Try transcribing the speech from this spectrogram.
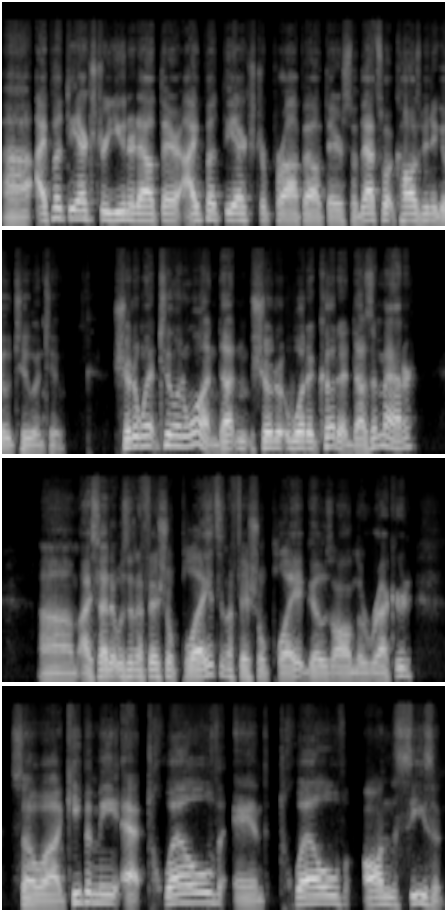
uh, I put the extra unit out there. I put the extra prop out there. So that's what caused me to go two and two. Should have went two and one. Doesn't should would have could have doesn't matter. Um, I said it was an official play. It's an official play. It goes on the record. So uh, keeping me at 12 and 12 on the season.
